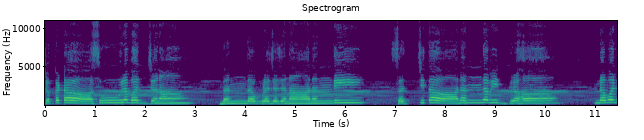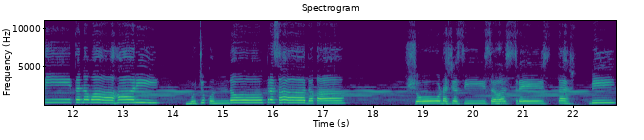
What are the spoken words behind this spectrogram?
शकटासूरभज्जना नन्दव्रजजनानन्दी सच्चितानन्दविग्रहा नवनीतनवाहारी मुचुकुन्दो प्रसादका. षोडशसी सहस्रेस्तस्बी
